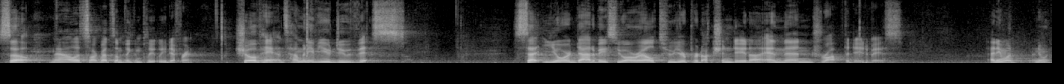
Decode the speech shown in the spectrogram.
So now let's talk about something completely different. Show of hands, how many of you do this? Set your database URL to your production data and then drop the database. Anyone? Anyone?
